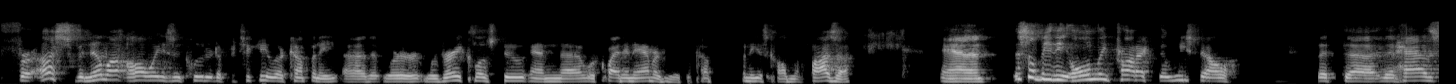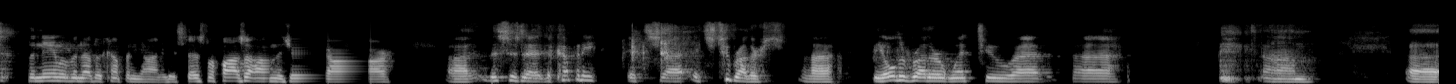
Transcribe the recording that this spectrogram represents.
for us, vanilla always included a particular company uh, that we're, we're very close to and uh, we're quite enamored with. The company is called Lafaza, And this will be the only product that we sell that, uh, that has the name of another company on it. It says Lafaza on the jar. Uh, this is a, the company, it's, uh, it's two brothers. Uh, the older brother went to um, uh,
